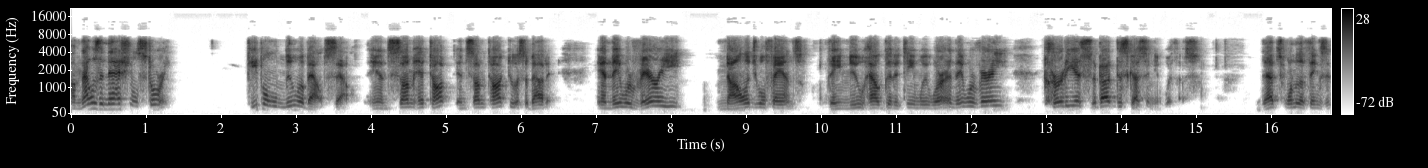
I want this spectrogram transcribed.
Um, that was a national story. People knew about Sal, and some had talked, and some talked to us about it. And they were very knowledgeable fans. They knew how good a team we were, and they were very courteous about discussing it with us. That's one of the things that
